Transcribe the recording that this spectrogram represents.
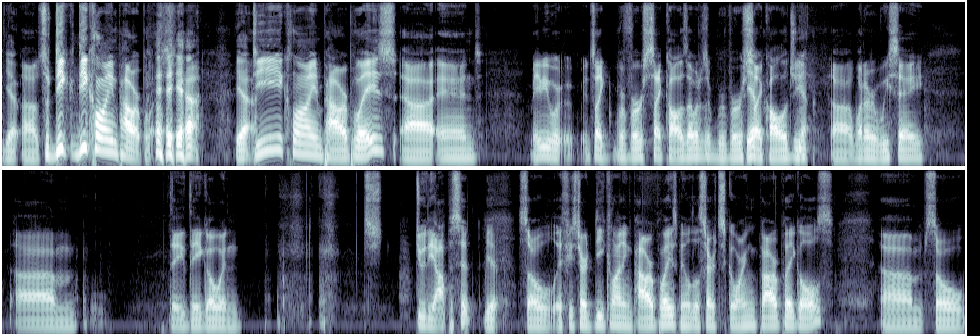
yeah, Uh, so de- decline power plays, yeah, yeah. decline power plays, uh, and maybe we're, it's like reverse psychology. Is that what it's Reverse Yep. psychology. Yep. Uh, whatever we say, um, they they go and do the opposite. Yeah. So if you start declining power plays, maybe they'll start scoring power play goals. Um, so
